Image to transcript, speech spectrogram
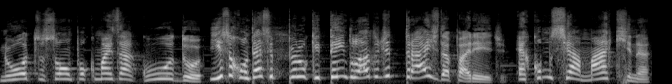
no outro o som é um pouco mais agudo. E isso acontece pelo que tem do lado de trás da parede. É como se a máquina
